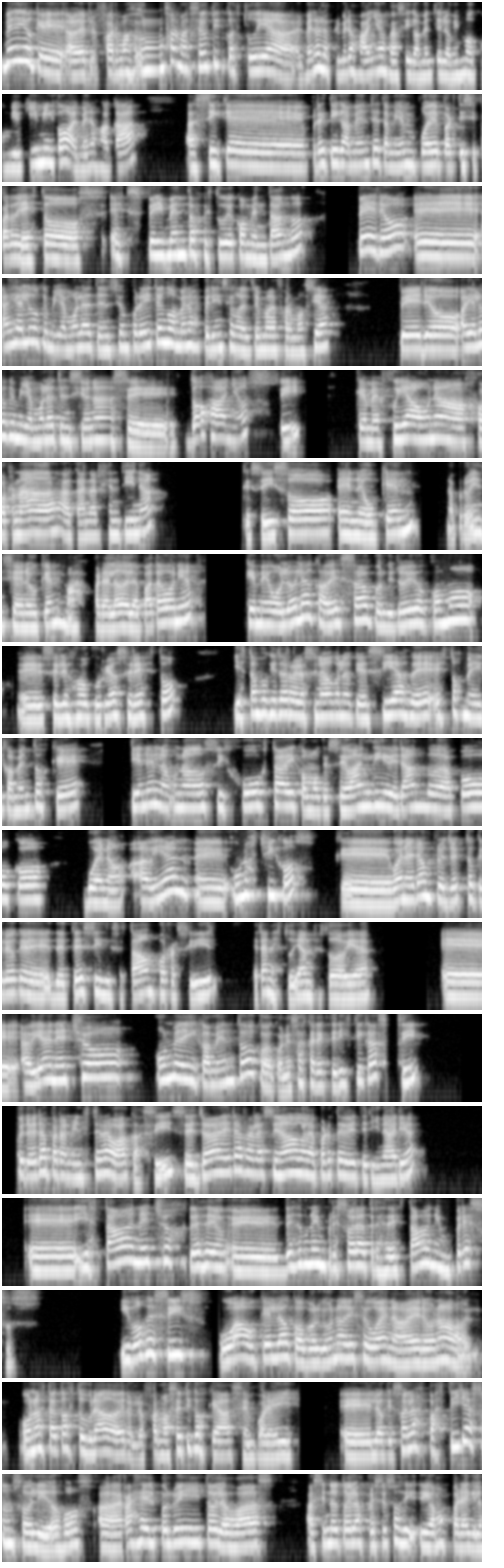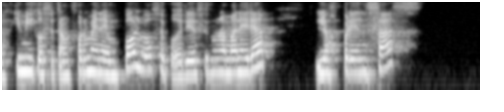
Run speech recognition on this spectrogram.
medio que, a ver, un farmacéutico estudia al menos los primeros años básicamente lo mismo que un bioquímico, al menos acá, Así que prácticamente también puede participar de estos experimentos que estuve comentando. Pero eh, hay algo que me llamó la atención, por ahí tengo menos experiencia con el tema de farmacia, pero hay algo que me llamó la atención hace dos años, ¿sí? que me fui a una jornada acá en Argentina que se hizo en Neuquén, la provincia de Neuquén, más para el lado de la Patagonia, que me voló la cabeza porque yo digo, ¿cómo eh, se les ocurrió hacer esto? Y está un poquito relacionado con lo que decías de estos medicamentos que tienen una dosis justa y como que se van liberando de a poco. Bueno, habían eh, unos chicos que, bueno, era un proyecto creo que de, tesis y se estaban por recibir, eran estudiantes todavía, eh, habían hecho un medicamento con, esas características, ¿sí? Pero era para administrar a vacas, ¿sí? Ya era relacionado con la parte veterinaria. Eh, y estaban hechos desde, desde una impresora 3D, estaban impresos y vos decís, wow, qué loco, porque uno dice, bueno, a ver, uno, uno está acostumbrado a ver los farmacéuticos que hacen por ahí. Eh, lo que son las pastillas son sólidos. Vos agarrás el polvito, los vas haciendo todos los procesos, digamos, para que los químicos se transformen en polvo, se podría decir de una manera, los prensás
